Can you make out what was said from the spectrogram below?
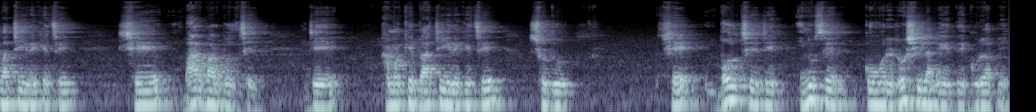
বাঁচিয়ে রেখেছে। সে বারবার বলছে যে, আমাকে বাঁচিয়ে রেখেছে শুধু সে বলছে যে, ইনুসের কোমরে রশি লাগিয়ে লাগাইতে ঘুরাবে।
